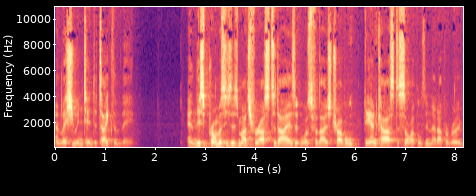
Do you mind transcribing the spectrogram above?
unless you intend to take them there. And this promise is as much for us today as it was for those troubled, downcast disciples in that upper room.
